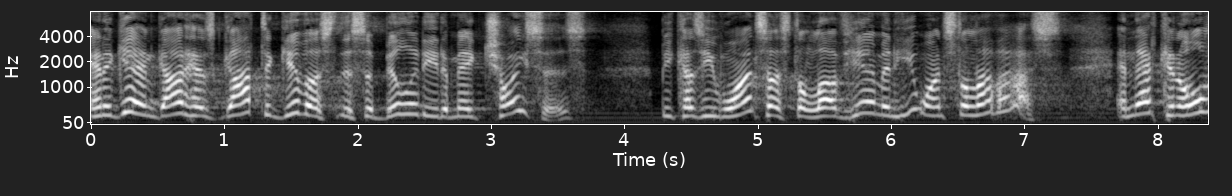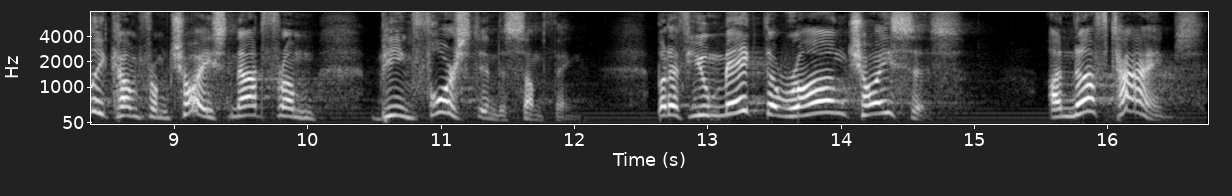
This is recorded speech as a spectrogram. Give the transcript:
And again, God has got to give us this ability to make choices because He wants us to love Him and He wants to love us. And that can only come from choice, not from being forced into something. But if you make the wrong choices enough times,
